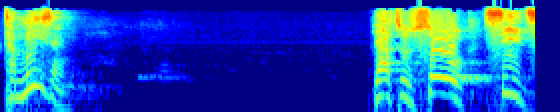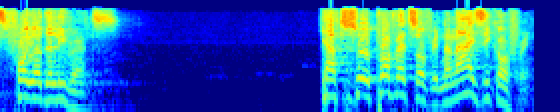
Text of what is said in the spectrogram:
It's amazing. You have to sow seeds for your deliverance. You have to sow a prophet's offering, an Isaac offering.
